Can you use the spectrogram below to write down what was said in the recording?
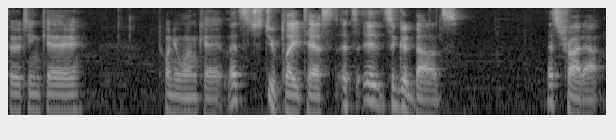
13k, 21k. Let's just do playtest. It's it's a good balance. Let's try it out.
